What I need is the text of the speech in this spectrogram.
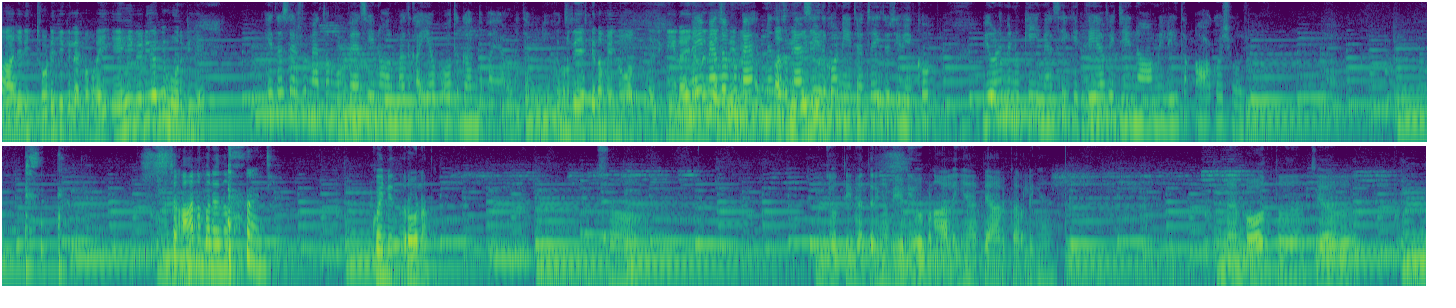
ਆ ਜਿਹੜੀ ਛੋਟੀ ਜਿਹੀ ਕਲਿੱਪ ਭਾਈ ਇਹੀ ਵੀਡੀਓ ਕਿ ਹੋਰ ਵੀ ਹੈ ਇਹ ਤਾਂ ਸਿਰਫ ਮੈਂ ਤੁਹਾਨੂੰ ਵੈਸੇ ਹੀ ਨਾਰਮਲ ਦਿਖਾਈ ਆ ਬਹੁਤ ਗੰਦ ਪਾਇਆ ਉਹਨੇ ਤਾਂ ਵੀਡੀਓ ਹੁਣ ਵੇਖ ਕੇ ਤਾਂ ਮੈਨੂੰ ਅ- ਯਕੀਨ ਆਈ ਨਹੀਂ ਜਾਂਦਾ ਮੈਂ ਕਿ ਤੁਹਾਨੂੰ ਮੈਂ ਮੈਂ ਤੁਹਾਨੂੰ ਅਸਲੀ ਮੈਸੇਜ ਵੀਡੀਓ ਦਿਖਾਉਣੀ ਹੈ ਚਾਚਾ ਜੀ ਤੁਸੀਂ ਵੇਖੋ ਵੀ ਉਹਨੇ ਮੈਨੂੰ ਕੀ ਮੈਸੇਜ ਕੀਤੇ ਆ ਵੀ ਜੇ ਨਾ ਮਿਲੀ ਤਾਂ ਆ ਕੁਝ ਹੋ ਜਾਊਗਾ ਅੱਛਾ ਆਹ ਨੰਬਰ ਹੈ ਇਹਦਾ? ਹਾਂਜੀ। ਕੋਈ ਨਹੀਂ ਰੋ ਨਾ ਤੂੰ। ਜੋਤੀ ਮੈਂ ਤੇਰੀਆਂ ਵੀਡੀਓ ਬਣਾ ਲਈਆਂ, ਤਿਆਰ ਕਰ ਲਈਆਂ। ਮੈਂ ਬਹੁਤ ਚਿਰ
